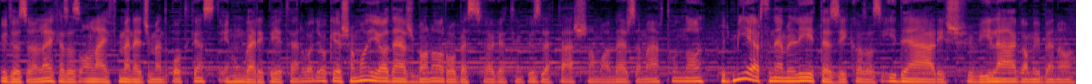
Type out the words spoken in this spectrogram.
Üdvözöllek, ez az Online Management Podcast, én Ungvári Péter vagyok, és a mai adásban arról beszélgetünk üzlettársammal, Berze Mártonnal, hogy miért nem létezik az az ideális világ, amiben a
